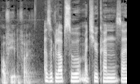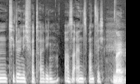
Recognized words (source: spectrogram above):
auf jeden Fall. Also glaubst du, Mathieu kann seinen Titel nicht verteidigen aus 21? Nein.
